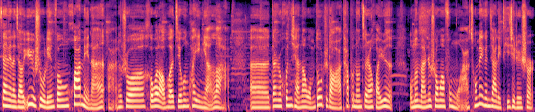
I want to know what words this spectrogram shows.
下面呢叫玉树临风花美男啊，他说和我老婆结婚快一年了哈，呃，但是婚前呢，我们都知道啊，她不能自然怀孕，我们瞒着双方父母啊，从没跟家里提起这事儿，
